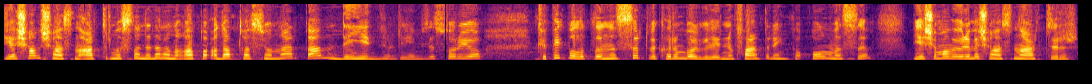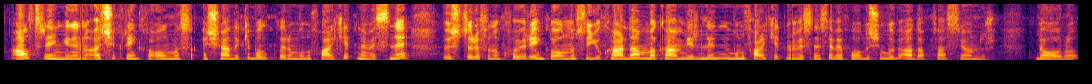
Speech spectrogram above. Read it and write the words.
yaşam şansını arttırmasına neden olan adaptasyonlardan değildir diye bize soruyor. Köpek balıklarının sırt ve karın bölgelerinin farklı renkli olması yaşama ve üreme şansını arttırır. Alt renginin açık renkli olması aşağıdaki balıkların bunu fark etmemesine, üst tarafının koyu renkli olması yukarıdan bakan birilerinin bunu fark etmemesine sebep olduğu için bu bir adaptasyondur. Doğru.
